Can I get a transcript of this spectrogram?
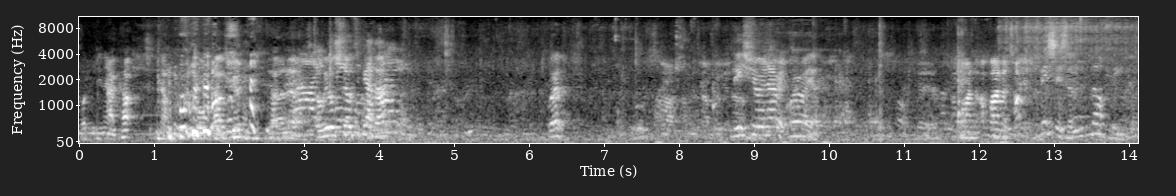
what do we do now? Cut. Cut. that was good. Are we all still together? Where? Nisha and Eric, where are you? I find, I find the time. This is a lovely village.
